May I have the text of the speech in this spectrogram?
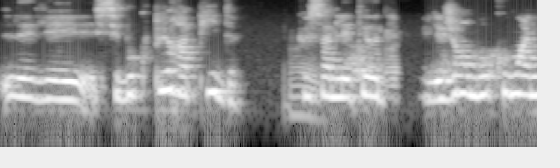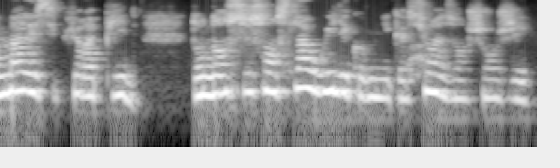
c'est beaucoup plus rapide que ça ne l'était au début. Les gens ont beaucoup moins de mal et c'est plus rapide. Donc dans ce sens-là, oui, les communications, elles ont changé.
